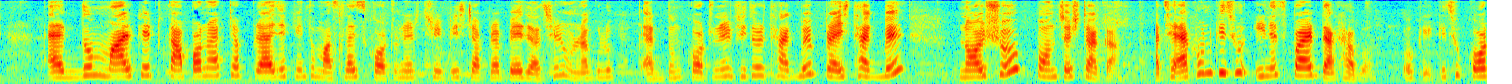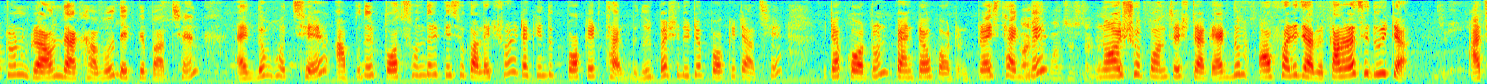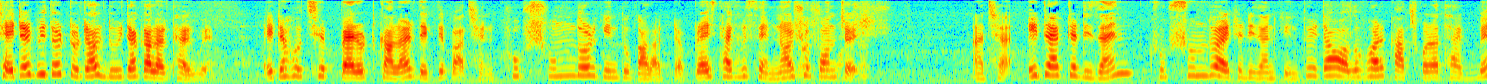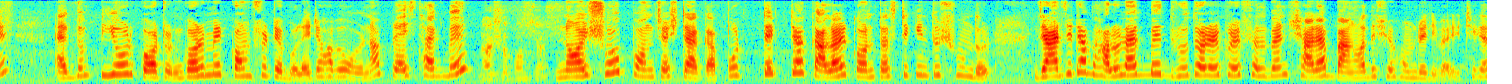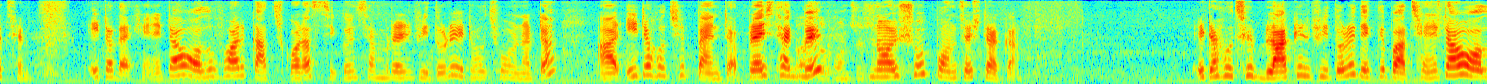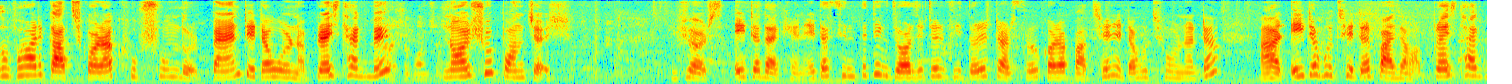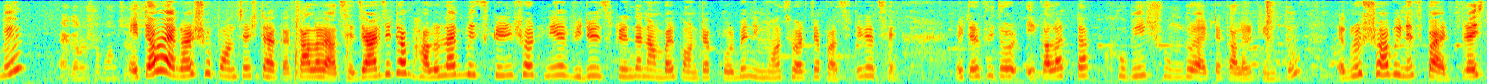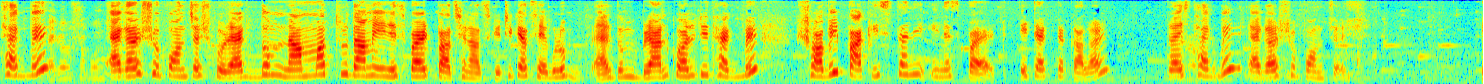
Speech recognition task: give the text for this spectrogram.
একদম মার্কেট কাঁপানো একটা প্রাইজে কিন্তু মাসলাইজ কটনের থ্রি পিসটা আপনারা পেয়ে যাচ্ছেন। ওনাগুলো একদম কটনের ভিতরে থাকবে প্রাইস থাকবে নয়শো পঞ্চাশ টাকা। আচ্ছা এখন কিছু ইনস্পায়ার্ড দেখাবো। ওকে কিছু কটন গ্রাউন্ড দেখাবো দেখতে পাচ্ছেন। একদম হচ্ছে আপুদের পছন্দের কিছু কালেকশন এটা কিন্তু পকেট থাকবে। দুই পাশে দুইটা পকেট আছে। এটা কটন প্যান্টটাও কটন প্রাইস থাকবে নয়শো পঞ্চাশ টাকা। নয়শো পঞ্চাশ টাকা। একদম অফারে যাবে। কালার আছে দুইটা? আচ্ছা এটার ভিতর টোটাল দুইটা কালার থাকবে। এটা হচ্ছে প্যারট কালার দেখতে পাচ্ছেন। খুব সুন্দর কিন্তু কালারটা প্রাইস থাকবে সেম নয়শো পঞ্চাশ। আচ্ছা এটা একটা ডিজাইন খুব সুন্দর একটা ডিজাইন কিন্তু। এটা অল ওভার কাজ করা থাকবে একদম পিওর কটন গরমে কমফোর্টেবল এটা হবে ওড়না। প্রাইস থাকবে নয়শো পঞ্চাশ। নয়শো পঞ্চাশ টাকা। প্রত্যেকটা কালার কন্ট্রাস্টে কিন্তু সুন্দর। যার যেটা ভালো লাগবে দ্রুত অর্ডার করে ফেলবেন সারা বাংলাদেশে হোম ডেলিভারি ঠিক আছে? এটা দেখেন এটাও অল ওভার কাজ করা সিকোয়েন্স এমব্রয়ডারির ভিতরে এটা হচ্ছে ওড়নাটা আর এটা হচ্ছে প্যান্টটা। প্রাইস থাকবে নয়শো পঞ্চাশ টাকা। এটা হচ্ছে ব্ল্যাকের ভিতরে দেখতে পাচ্ছেন এটাও অল ওভার কাজ করা খুব সুন্দর। প্যান্ট এটা ওড়না। প্রাইস থাকবে নয়শো পঞ্চাশ। জর্জ এইটা দেখেন এটা সিনথেটিক জর্জেটের ভিতরে টার্সেল করা পাচ্ছেন এটা হচ্ছে ওনাটা আর এইটা হচ্ছে এটার পায়জামা। প্রাইস থাকবে এটাও এগারোশো পঞ্চাশ টাকা কালার আছে। যার যেটা ভালো লাগবে স্ক্রিনশট নিয়ে ভিডিও স্ক্রিনতে নাম্বার কন্ট্যাক্ট করবেন ইমো হোয়াটসঅ্যাপ আছে ঠিক আছে? এটার ভিতর এই কালারটা খুবই সুন্দর একটা কালার কিন্তু। এগুলো সব ইনস্পায়ার্ড প্রাইস থাকবে এগারোশো পঞ্চাশ। করে। একদম নামমাত্র দামে ইনস্পায়ার্ড পাচ্ছেন আজকে ঠিক আছে? এগুলো একদম ব্র্যান্ড কোয়ালিটি থাকবে। সবই পাকিস্তানি ইনস্পায়ার্ড এটা একটা কালার প্রাইস থাকবে এগারোশো পঞ্চাশ।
